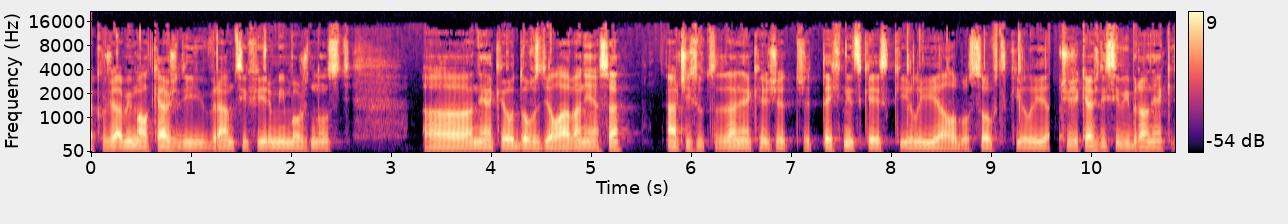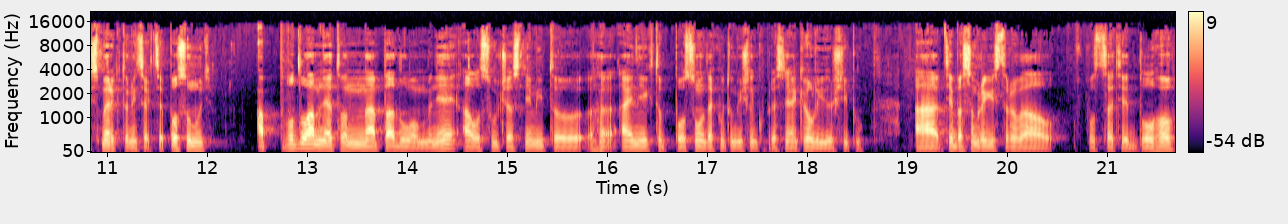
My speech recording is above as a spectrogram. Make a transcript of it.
akože aby mal každý v rámci firmy možnosť uh, nejakého dovzdelávania sa. A či sú to teda nejaké že, že technické skily alebo soft skily. Čiže každý si vybral nejaký smer, ktorý sa chce posunúť. A podľa mňa to napadlo mne, ale súčasne mi to aj niekto posunul takúto myšlienku presne nejakého leadershipu. A teba som registroval v podstate dlho, uh,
